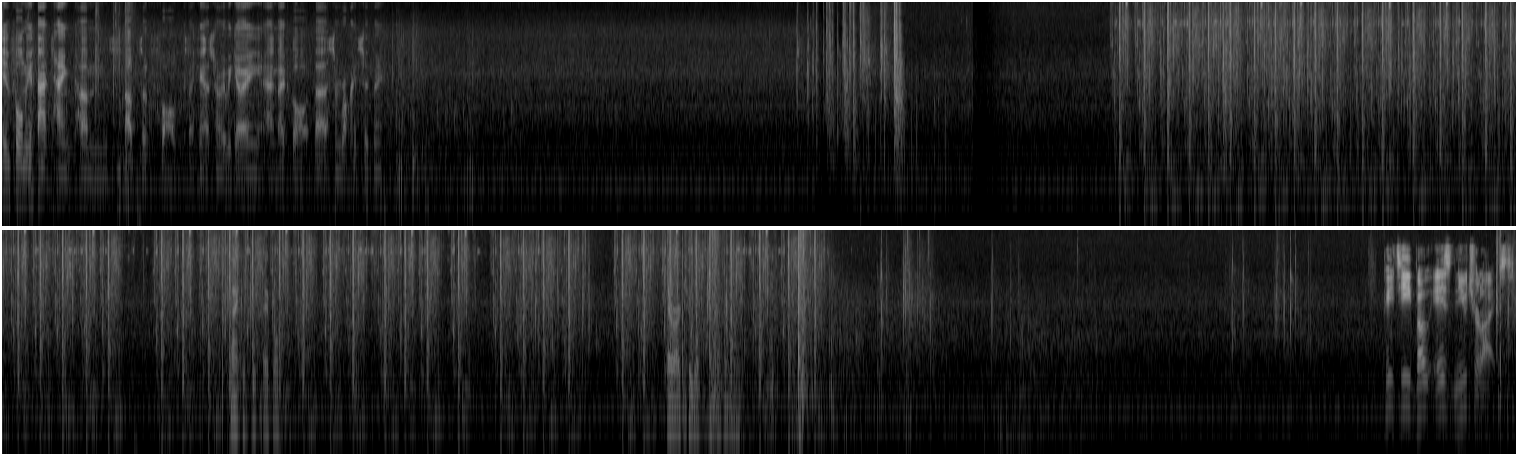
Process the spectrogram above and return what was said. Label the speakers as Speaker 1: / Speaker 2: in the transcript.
Speaker 1: inform me if that tank comes up to Fob, because I think that's where we're going, and I've got uh, some rockets with me.
Speaker 2: Tank is disabled. There are two of them moving on.
Speaker 3: PT boat is neutralized.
